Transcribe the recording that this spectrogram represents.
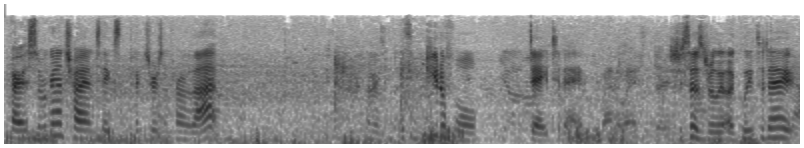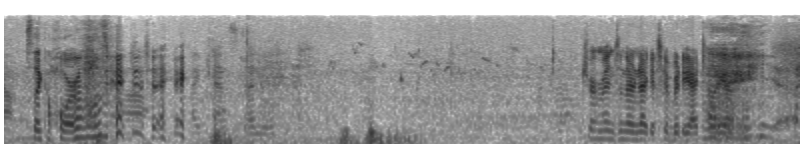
Alright, so we're gonna try and take some pictures in front of that. It's, it's a beautiful day today, by the way. Today. She says really ugly today. Yeah. It's like a horrible day Yeah. today. I can't stand it. Germans and their negativity, I tell you. yeah,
